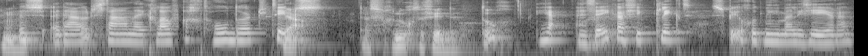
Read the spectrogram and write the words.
Mhm. Dus eh, nou, er staan, ik geloof, 800 tips. Daar is genoeg te vinden, toch? Ja. en zeker als je klikt speelgoed minimaliseren.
